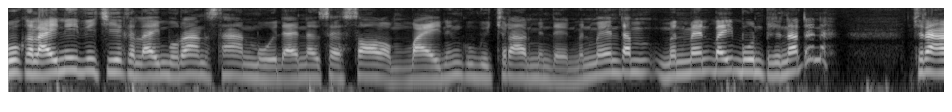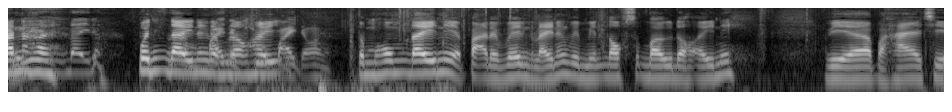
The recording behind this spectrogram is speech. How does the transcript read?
ព្រោះកន្លែងនេះវាជាកន្លែងបុរាណស្ថានមួយដែលនៅសេសសល់អំបែងហ្នឹងគឺវាច្រើនមែនទែនមិនមែនតែមិនមែន3 4ចំណិតទេណាច្រើនណាស់ហើយដីទៅពេញដីហ្នឹងតែម្ដងហើយបាយទាំងអស់ទំហំដីនេះបរិវេណកន្លែងហ្នឹងវាមានដុះស្បូវដុះអីនេះវាប្រហែលជា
